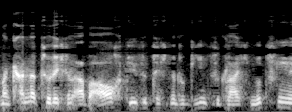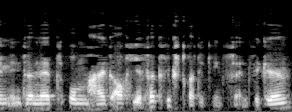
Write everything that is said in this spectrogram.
man kann natürlich dann aber auch diese Technologien zugleich nutzen im Internet, um halt auch hier Vertriebsstrategien zu entwickeln,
